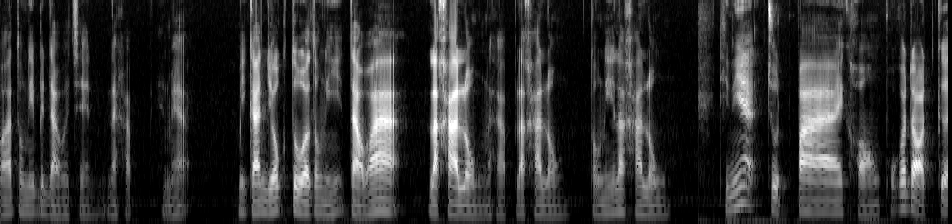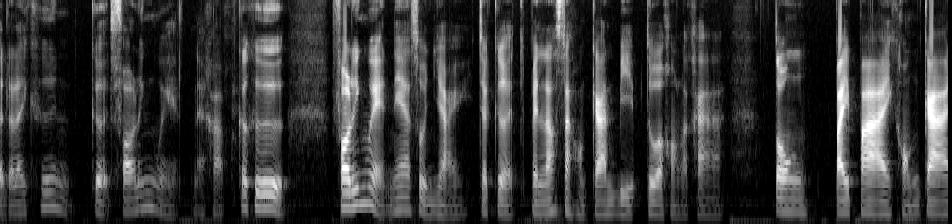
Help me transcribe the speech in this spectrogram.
ว่าตรงนี้เป็น divergence นะครับเห็นไหมฮะมีการยกตัวตรงนี้แต่ว่าราคาลงนะครับ ราคาลงตรงนี้ราคาลง ทีเนี้ยจุดปลายของ Polkadot เกิดอะไรขึ้น เกิด falling wedge นะครับ ก็คือ falling wedge เนี่ยส่วนใหญ่จะเกิดเป็นลักษณะของการบีบตัวของราคา ตรงปลายปลายของการ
